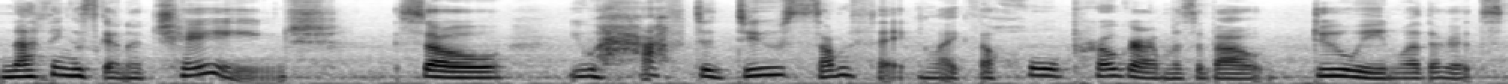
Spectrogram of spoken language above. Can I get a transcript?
nothing's going to change. So you have to do something. Like the whole program is about doing, whether it's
